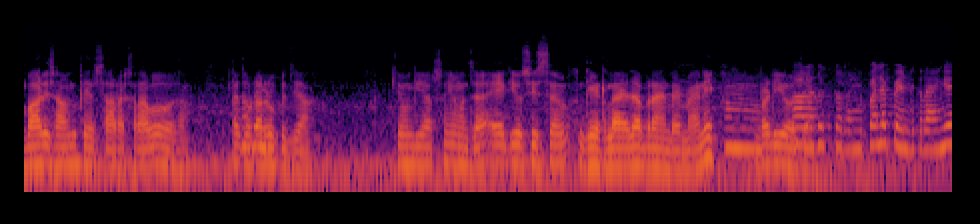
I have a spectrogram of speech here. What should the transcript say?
बारिश आऊँगी फिर सारा खराब होगा। मैं थोड़ा रुक जा। क्योंकि यार सही हो जाए एक ही उसी से गेट लाया जा ब्रांड है मैंने। बड़ी हो जाए पहले पेंट कराएँगे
